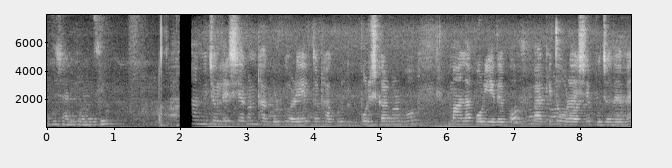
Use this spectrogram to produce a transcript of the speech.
আজকে শাড়ি পরেছি। আমি চলে এসেছি এখন ঠাকুর ঘরে, তো ঠাকুর পরিষ্কার করব, মালা পরিয়ে দেব। বাকি তো ওরা এসে পুজো দেবে।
